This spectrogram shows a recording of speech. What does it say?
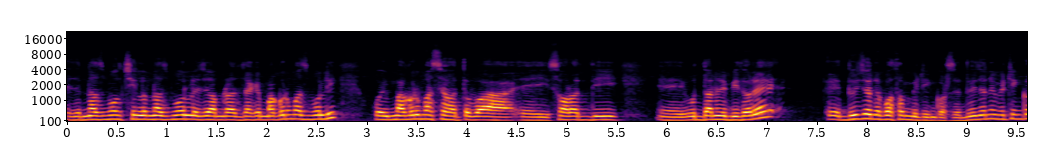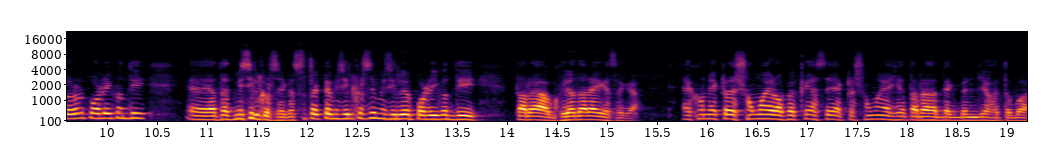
এই যে নাজমুল ছিল নাজমুল, এই যে আমরা যাকে মাগুর মাছ বলি, ওই মাগুর মাছে হয়তো বা এই সরাদ্দি উদ্যানের ভিতরে দুইজনে প্রথম মিটিং করছে। দুইজনে মিটিং করার পরেই কিন্তু অর্থাৎ মিছিল করছে। একটা ছোট একটা মিছিল করছে। মিছিলের পরেই কিন্তু তারা ঘুরে দাঁড়ায় গেছে গা। এখন একটা সময়ের অপেক্ষায় আছে। একটা সময় এসে তারা দেখবেন যে হয়তো বা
